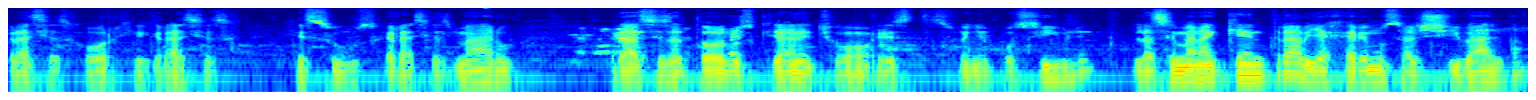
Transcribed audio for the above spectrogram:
Gracias Jorge, gracias Jesús, gracias Maru. Gracias a todos los que han hecho este sueño posible. La semana que entra viajaremos al Xibalba.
